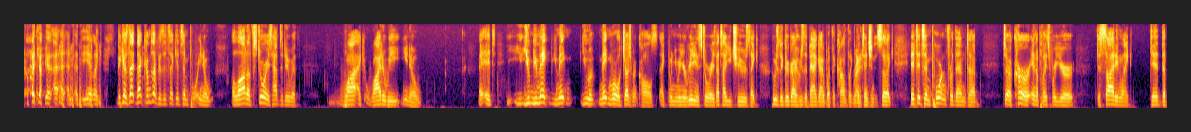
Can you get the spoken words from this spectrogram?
at, at, at, the end like because that that comes up because it's like it's important you know a lot of stories have to do with why why do we you know it's you you make you make you make moral judgment calls like when you when you're reading stories that's how you choose like who's the good guy who's the bad guy what the conflict right. intention is so like it's it's important for them to to occur in a place where you're deciding like did the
